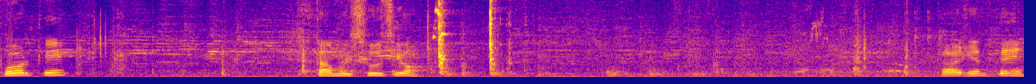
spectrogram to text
porque está muy sucio. Cada gente.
